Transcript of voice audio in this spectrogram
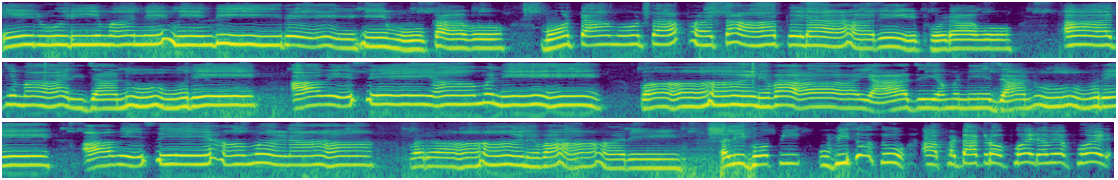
એ રૂડી મને મેંદી રે, હે મુકાવો. મોટા મોટા ફટાકડા રે ફોડાવો. આજ મારી જાનું રે, આવે છે અમને. પણ આજ અમને જાનું રે, આવે છે હમણાં. પરણવારે અલી ગોપી, ઊભી છો શું? આ ફટાકડો ફોડ, હવે ફોડ.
